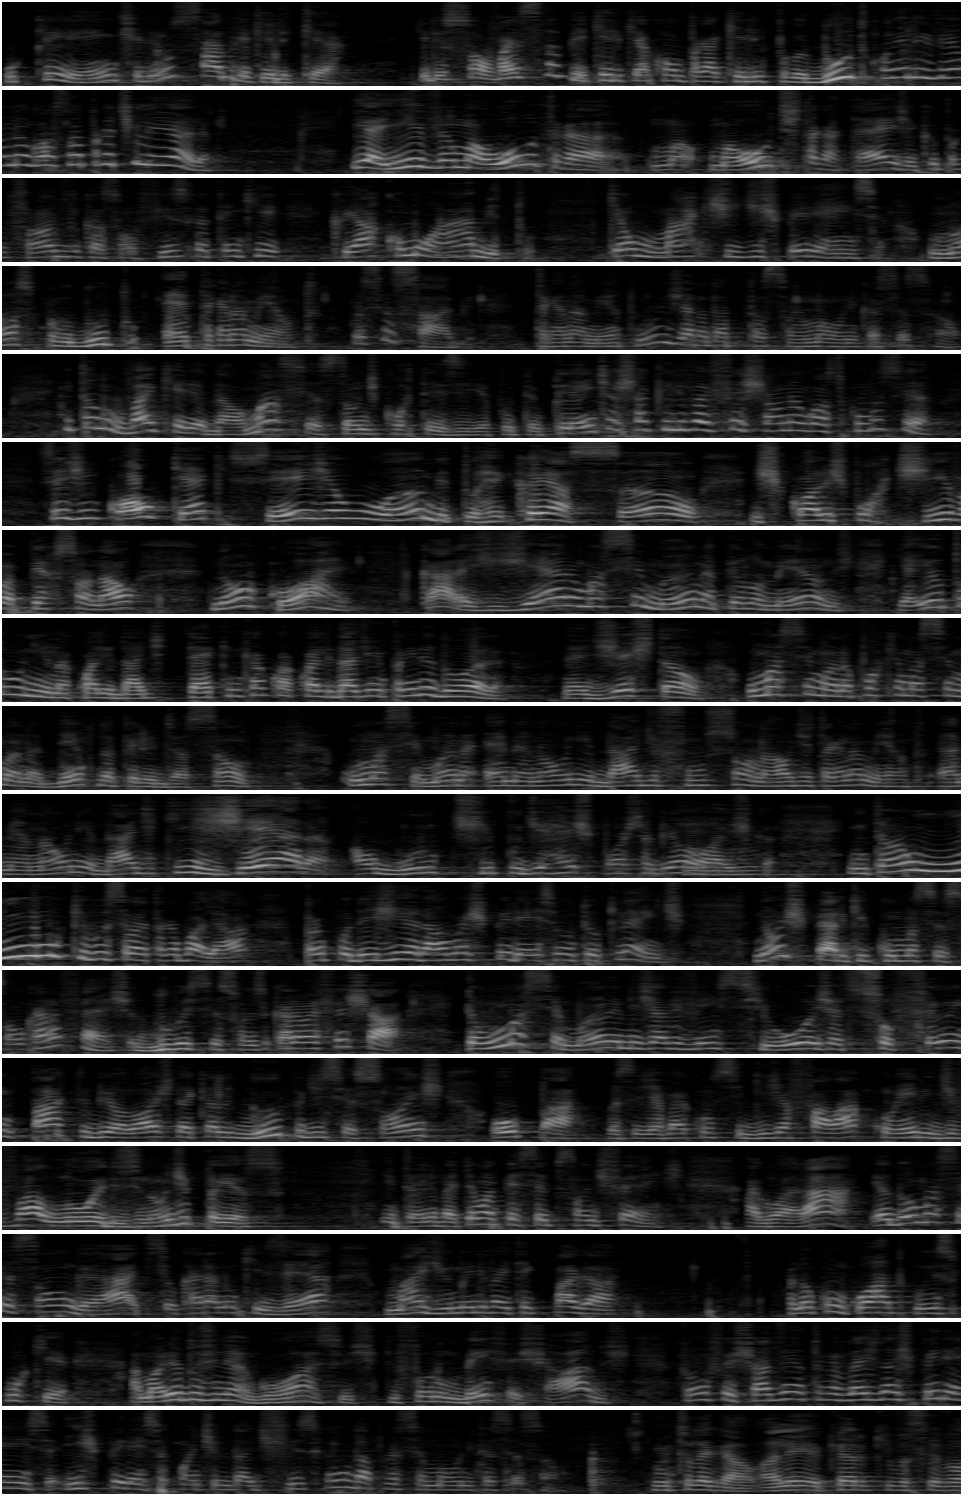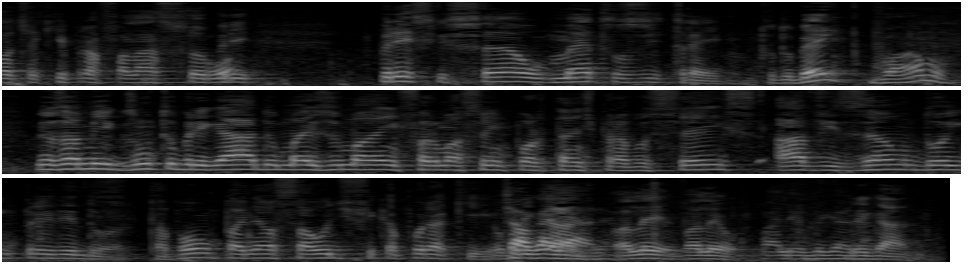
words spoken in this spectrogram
O cliente, ele não sabe o que, é que ele quer. Ele só vai saber que ele quer comprar aquele produto quando ele vê o negócio na prateleira. E aí vem uma outra, uma, uma outra estratégia que o profissional de educação física tem que criar como hábito, que é o marketing de experiência. O nosso produto é treinamento. Você sabe, treinamento não gera adaptação em uma única sessão. Então não vai querer dar uma sessão de cortesia para o teu cliente e achar que ele vai fechar o negócio com você. Seja em qualquer que seja o âmbito, recreação, escola esportiva, personal, não ocorre. Cara, gera uma semana pelo menos. E aí eu estou unindo a qualidade técnica com a qualidade empreendedora, né, de gestão. Uma semana, porque uma semana dentro da periodização, uma semana é a menor unidade funcional de treinamento. É a menor unidade que gera algum tipo de resposta biológica. Uhum. Então é o mínimo que você vai trabalhar para poder gerar uma experiência no teu cliente. Não espere que com uma sessão o cara feche. Duas sessões o cara vai fechar. Então uma semana ele já vivenciou, já sofreu o impacto biológico daquele grupo de sessões. Opa, você já vai conseguir já falar com ele de valores e não de preço. Então ele vai ter uma percepção diferente. Agora, ah, eu dou uma sessão grátis, se o cara não quiser, mais de uma ele vai ter que pagar. Eu não concordo com isso porque a maioria dos negócios que foram bem fechados foram fechados através da experiência. E experiência com atividade física não dá para ser uma única sessão. Muito legal. Ale, eu quero que você volte aqui para falar sobre oh prescrição, métodos de treino. Tudo bem? Vamos. Meus amigos, muito obrigado. Mais uma informação importante para vocês, a visão do empreendedor, tá bom? O painel Saúde fica por aqui. Tchau, obrigado. galera. Valeu, valeu. Valeu, obrigado. Obrigado.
